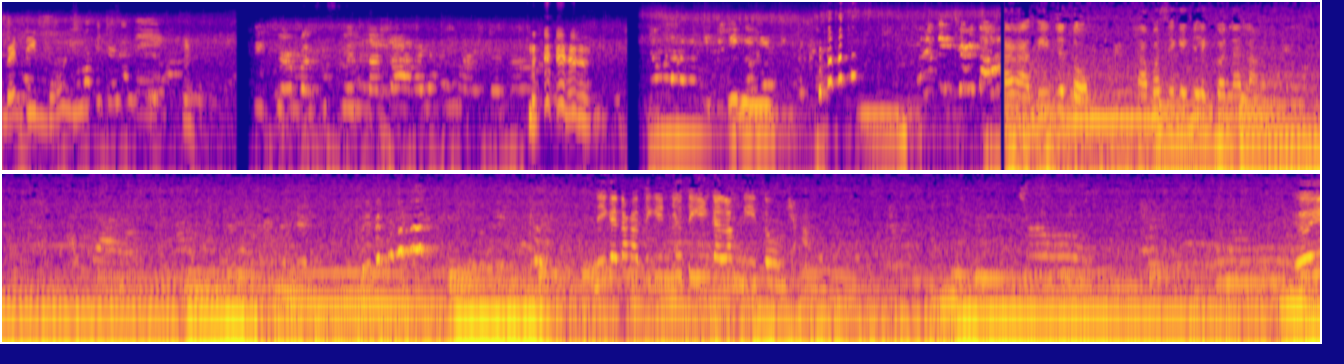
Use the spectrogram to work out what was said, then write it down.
Birthday boy. Picture kami. Picture mag-swim na siya, kaya kumain ka na. Ah, video to. Tapos i-click ko na lang. Hindi ka nakatingin nyo, tingin ka lang dito. Uy,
